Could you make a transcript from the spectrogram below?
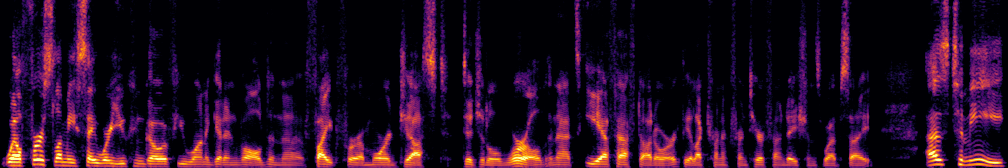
Well, first, let me say where you can go if you want to get involved in the fight for a more just digital world, and that's EFF.org, the Electronic Frontier Foundation's website. As to me,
